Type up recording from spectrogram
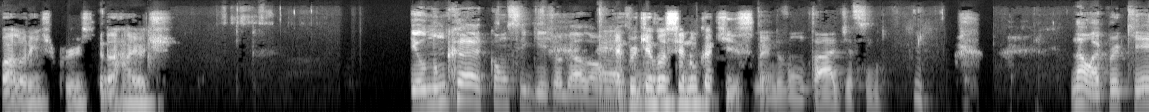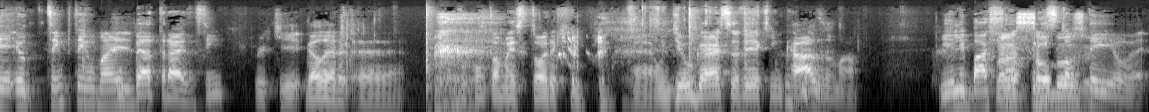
Valorant por ser da Riot. Eu nunca consegui jogar LoL. É, porque você nunca quis, né? Tendo vontade, assim. Não, é porque eu sempre tenho mais o pé atrás, assim, porque, galera, é, Vou contar uma história aqui. É, um dia o Garça veio aqui em casa, mano, e ele baixou Nossa, Priston Tale, velho.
